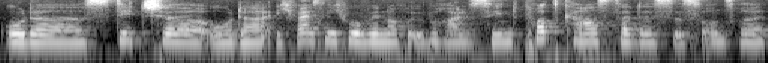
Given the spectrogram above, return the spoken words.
oder Stitcher oder ich weiß nicht, wo wir noch überall sind, Podcaster, das ist unsere,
